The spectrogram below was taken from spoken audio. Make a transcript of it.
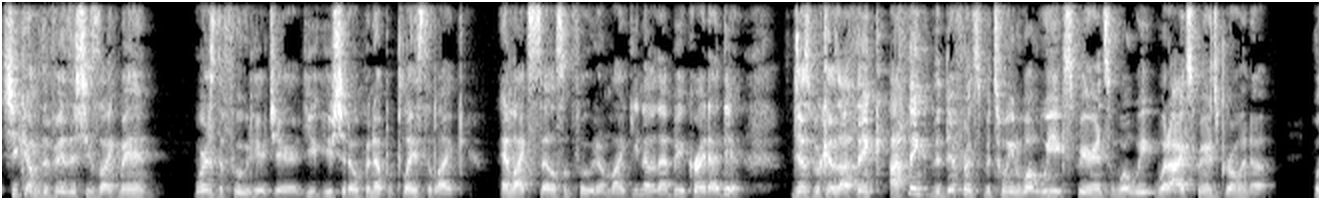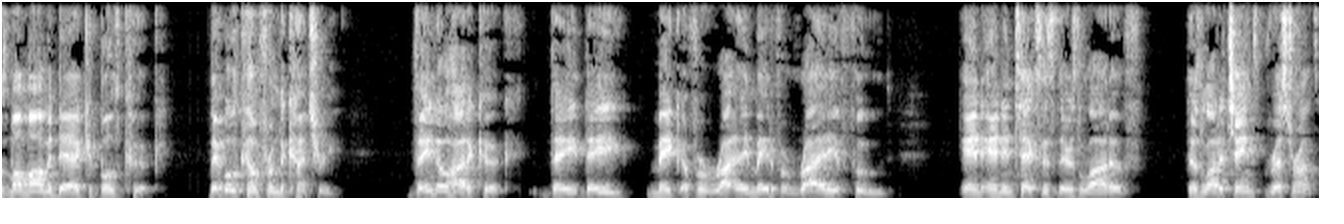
She comes to visit. She's like, man, where's the food here, Jared? You, you should open up a place to like, and like sell some food. I'm like, you know, that'd be a great idea. Just because I think, I think the difference between what we experience and what we, what I experienced growing up was my mom and dad could both cook. They both come from the country. They know how to cook. They, they make a variety, they made a variety of food and and in Texas, there's a lot of there's a lot of chain restaurants,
